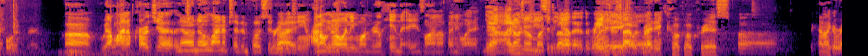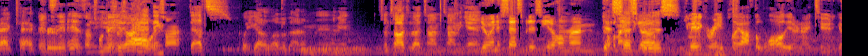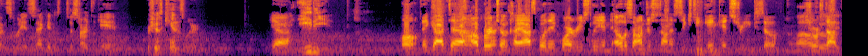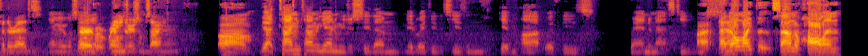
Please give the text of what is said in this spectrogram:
The. Um, we got lineup cards yet? No, no lineups have been posted For by the team. I don't either. know anyone really in the A's lineup anyway. Yeah, mean, I don't know much about together. The Rangers. Reddick, I would uh, Reddick, Coco Crisp. Uh, they're kind of like a ragtag It's, crew. it is. That's They what they are, and I always think- are. That's what you gotta love about them. man. I mean, it's been talked about time and time again. Yoenis Cespedes, he hit a home run a yeah, couple nights ago. Cespedes. He made a great play off the wall the other night too to gun somebody at second to start the game. Which was Kinsler. Yeah. Idiot. Oh, They got uh, Alberto that's- Callaspo they acquired recently, and Elvis Andrus is on a 16 game hit streak, so Well, shortstop we'll for the Reds. Yeah, maybe we'll see. Or for Rangers, Rangers. I'm sorry. um, Yeah, time and time again, we just see them midway through the season getting hot with these random ass teams. I, I don't like the sound of Holland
